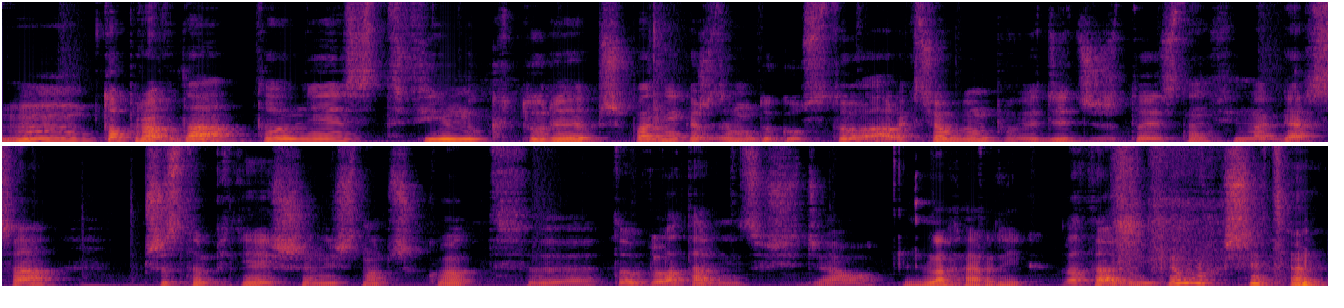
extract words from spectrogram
Mm, to prawda, to nie jest film, który przypadnie każdemu do gustu, ale chciałbym powiedzieć, że to jest ten film Garsa przystępniejszy niż na przykład to w latarni, co się działo. Latarnik. Latarnik, no właśnie ten.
